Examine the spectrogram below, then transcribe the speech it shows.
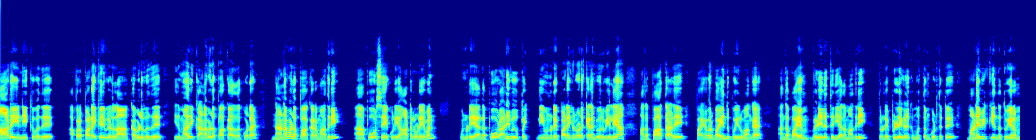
ஆடையை நீக்குவது அப்புறம் படைக்கருவிகள் எல்லாம் கவிழுவது இது மாதிரி கனவுல பார்க்காதத கூட நனவுல பார்க்குற மாதிரி போர் செய்யக்கூடிய ஆற்றல் உடையவன் உன்னுடைய அந்த போர் அணிவகுப்பை நீ உன்னுடைய படைகளோட கிளம்பி வருவி இல்லையா? அதை பார்த்தாலே பகைவர் பயந்து போயிடுவாங்க அந்த பயம் வெளியில் தெரியாத மாதிரி தன்னுடைய பிள்ளைகளுக்கு முத்தம் கொடுத்துட்டு மனைவிக்கு இந்த துயரம்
